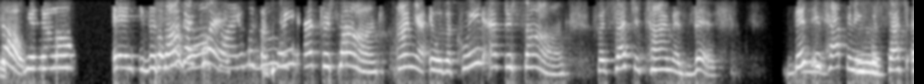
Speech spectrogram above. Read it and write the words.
so. You know, and the But song I played, it was to a Queen Esther song. Anya, it was a Queen Esther song for such a time as this. this is happening Mm. for such a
